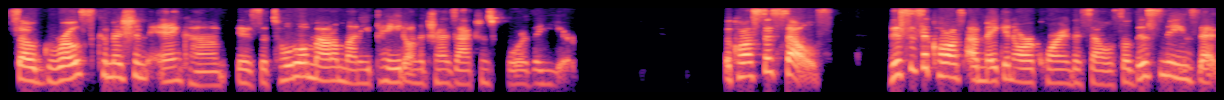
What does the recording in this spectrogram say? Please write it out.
So gross commission income is the total amount of money paid on the transactions for the year. The cost of sales. This is the cost of making or acquiring the sales. So this means that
